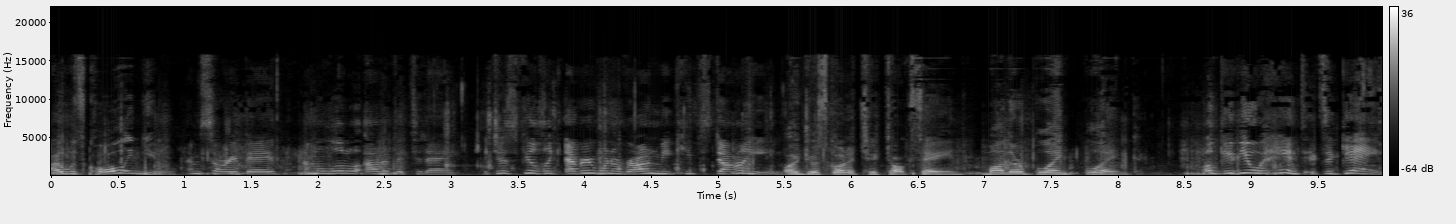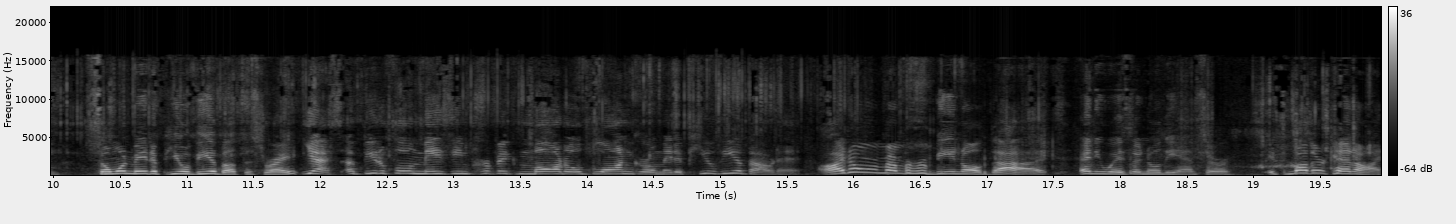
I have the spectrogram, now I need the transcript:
I was calling you. I'm sorry, babe. I'm a little out of it today. It just feels like everyone around me keeps dying. I just got a TikTok saying, Mother blank blank. I'll give you a hint. It's a game. Someone made a POV about this, right? Yes, a beautiful, amazing, perfect model blonde girl made a POV about it. I don't remember her being all that. Anyways, I know the answer. It's Mother Can I.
